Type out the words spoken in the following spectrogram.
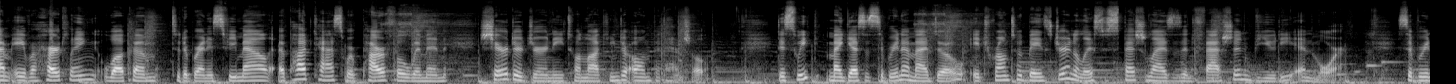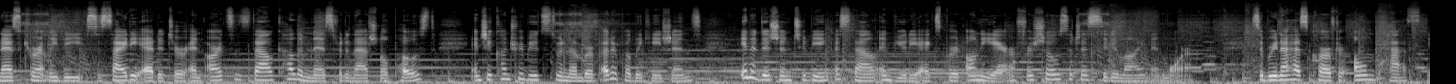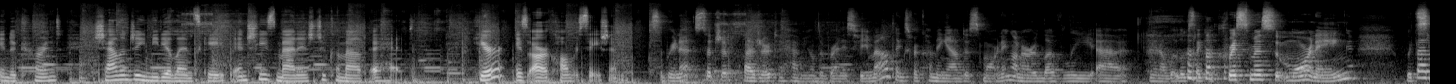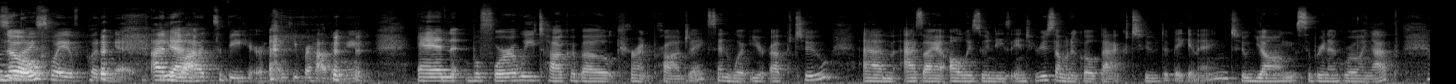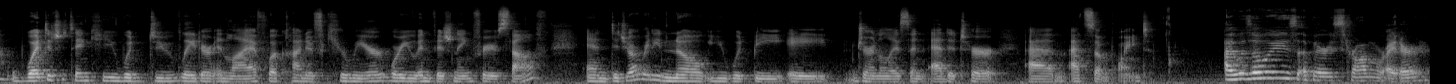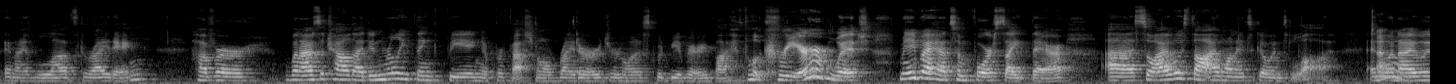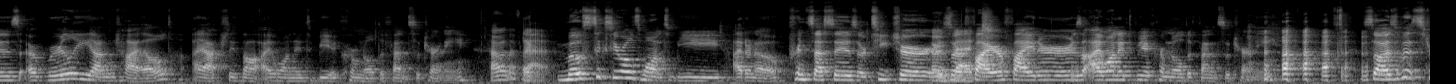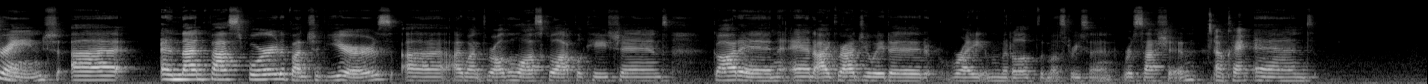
I'm Ava Hartling. Welcome to The Brand is Female, a podcast where powerful women share their journey to unlocking their own potential. This week, my guest is Sabrina Maddeaux, a Toronto based journalist who specializes in fashion, beauty, and more. Sabrina is currently the society editor and arts and style columnist for the National Post, and she contributes to a number of other publications, in addition to being a style and beauty expert on the air for shows such as Cityline and more. Sabrina has carved her own path in the current challenging media landscape, and she's managed to come out ahead. Here is our conversation. Sabrina, such a pleasure to have you on the Brand is Female. Thanks for coming out this morning on our lovely, uh, you know, what looks like a Christmas morning with That's snow. a nice way of putting it. I'm Yeah. glad to be here. Thank you for having me. And before we talk about current projects and what you're up to, um, as I always do in these interviews, I want to go back to the beginning, to young Sabrina growing up. What did you think you would do later in life? What kind of career were you envisioning for yourself? And did you already know you would be a journalist and editor um, at some point? I was always a very strong writer and I loved writing. However, when I was a child, I didn't really think being a professional writer or journalist would be a very viable career, which maybe I had some foresight there. Uh, so I always thought I wanted to go into law. And when Oh. I was a really young child, I actually thought I wanted to be a criminal defense attorney. Oh, I love that. Most six year olds want to be, I don't know, princesses or teachers Or or, firefighters. I wanted to be a criminal defense attorney. so I was a bit strange. Uh, and then fast forward a bunch of years, uh, I went through all the law school applications, got in, and I graduated right in the middle of the most recent recession Okay. and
